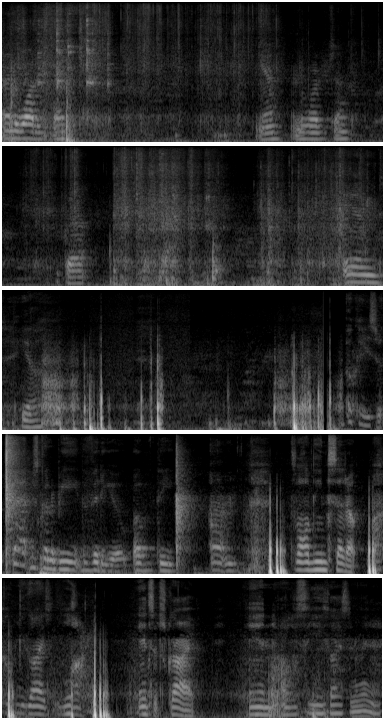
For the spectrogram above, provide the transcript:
underwater stuff. Yeah, underwater stuff. Like that. And yeah. Okay, so that is gonna be the video of the um vlogging setup. I hope you guys like and subscribe. And I'll see you guys in a minute.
